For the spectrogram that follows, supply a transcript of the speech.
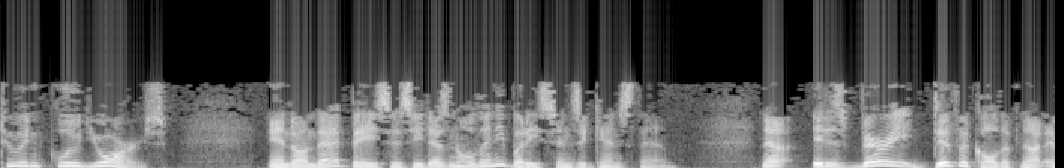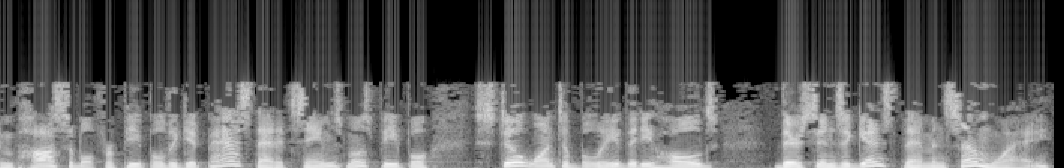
to include yours. And on that basis, He doesn't hold anybody's sins against them. Now, it is very difficult, if not impossible, for people to get past that, it seems. Most people still want to believe that He holds their sins against them in some way.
